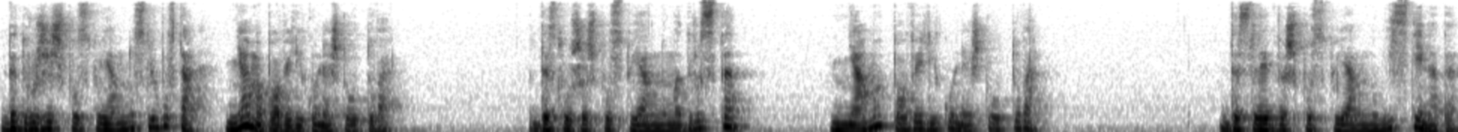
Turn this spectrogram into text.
Да дружиш постоянно с любовта. Няма по-велико нещо от това. Да слушаш постоянно мъдростта. Няма по-велико нещо от това. Да следваш постоянно истината.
